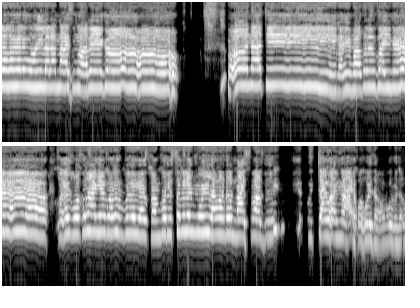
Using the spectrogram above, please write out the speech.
রকমের মহিলারা নাইস মারে গো ও নাতি আমি মাজারে যাই না। কয়েক বছর আগে গরম পড়ে গেছিলাম পরিশ্রমের এক মহিলা আমার ধরে মারছি। উচ্চাই আমি আয় হয়ে যাব বলব যাব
